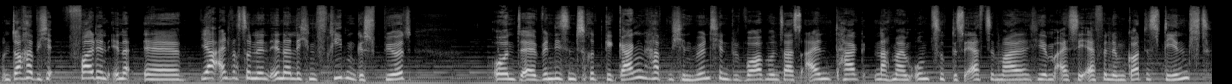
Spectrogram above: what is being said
Und doch habe ich voll den, äh, ja, einfach so einen innerlichen Frieden gespürt und äh, bin diesen Schritt gegangen, habe mich in München beworben und saß einen Tag nach meinem Umzug das erste Mal hier im ICF in einem Gottesdienst.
